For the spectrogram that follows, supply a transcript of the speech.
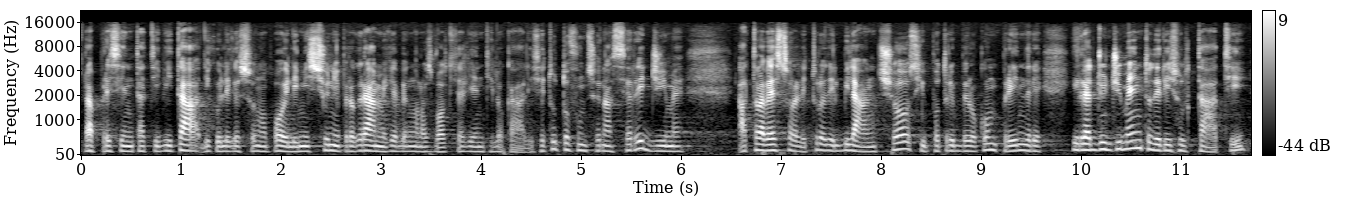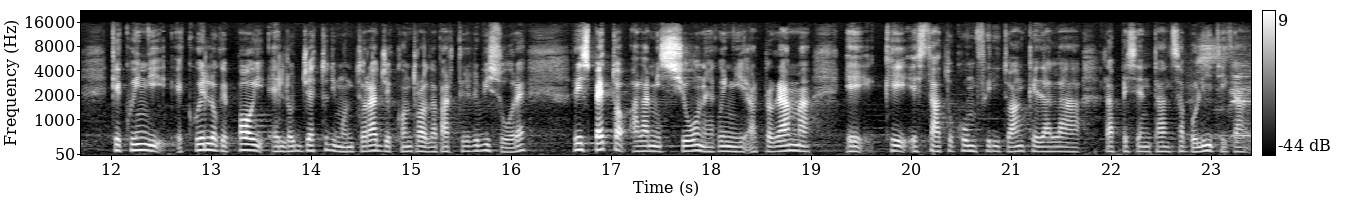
rappresentatività di quelle che sono poi le missioni e i programmi che vengono svolti dagli enti locali. Se tutto funzionasse a regime, attraverso la lettura del bilancio si potrebbero comprendere il raggiungimento dei risultati, che quindi è quello che poi è l'oggetto di monitoraggio e controllo da parte del revisore, rispetto alla missione, quindi al programma che è stato conferito anche dalla rappresentanza politica.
